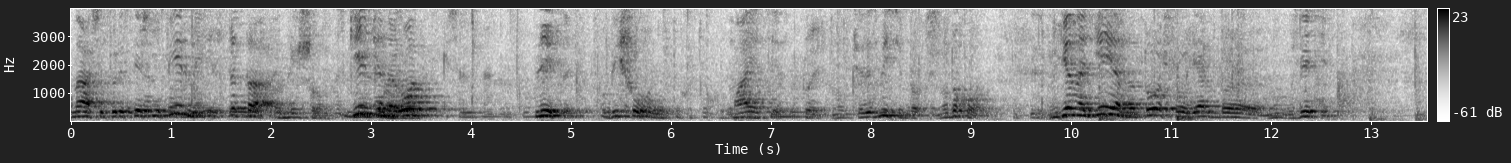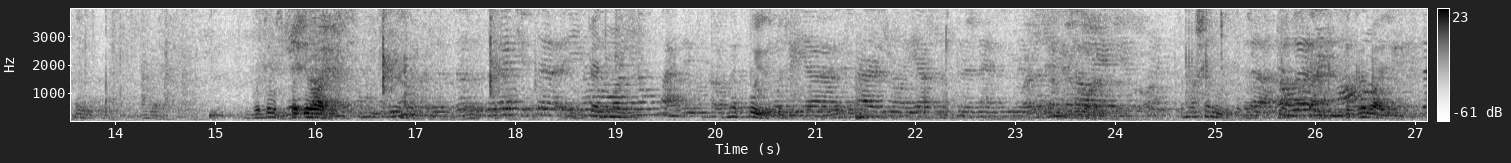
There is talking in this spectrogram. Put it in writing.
наші туристичні фірми і спитай, скільки народ плітить, обійшов. Має цифру. Тобто, ну, через вісім років, ну доходить. Ну, є надія на те, що якби ну, злетить. Будемо сподіватися. До, речі, це я маю на увазі, Не поїзд Може, я правильно, я щось не, не, не як я це. Машину Да, закриває. Це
